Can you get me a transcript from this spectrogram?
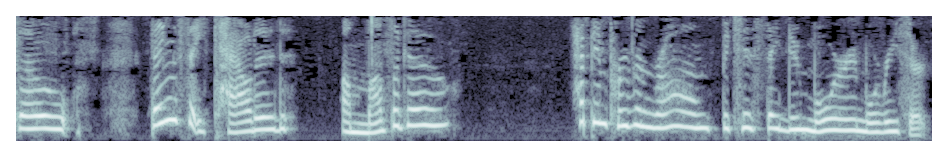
So, things they touted a month ago have been proven wrong because they do more and more research.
